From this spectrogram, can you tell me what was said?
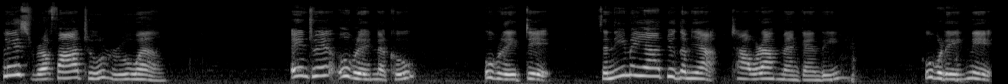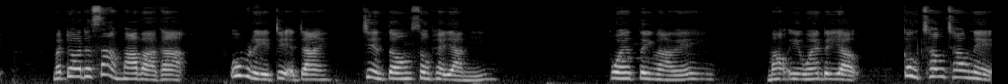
please refer to rule 1 အိမ်တွင်းဥပဒေနှစ်ခုဥပဒေ1ဇနီးမယားပြုသမျှထာဝရမှန်ကန်သည်ဥပဒေ2မတော်တဆမှားပါကဥပဒေ1အတိုင်းကျင့်သုံးဆုံးဖြတ်ရမည်ပွဲသိမ့်ပါပဲမောင်အေဝမ်းတယောက်ကုတ်ချောင်းချောင်းနဲ့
